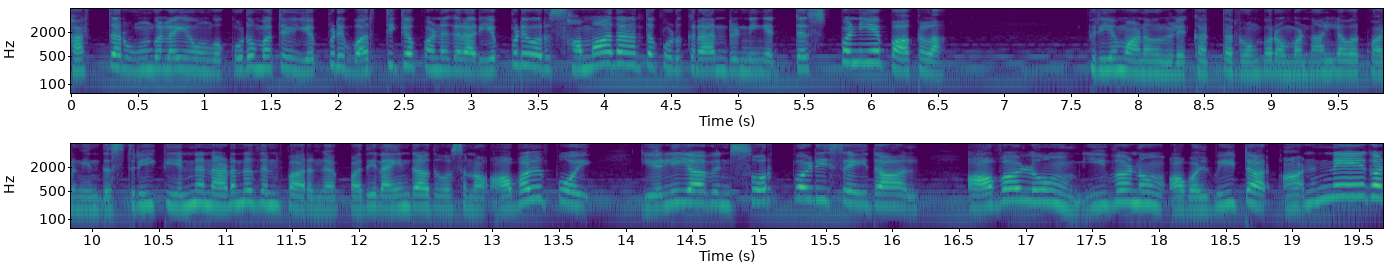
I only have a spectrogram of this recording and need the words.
கர்த்தர் உங்களையும் உங்கள் குடும்பத்தையும் எப்படி வர்த்திக்க பண்ணுகிறார் எப்படி ஒரு சமாதானத்தை கொடுக்குறாருன்று நீங்கள் டெஸ்ட் பண்ணியே பார்க்கலாம். பிரியமானவர்களே கர்த்தர் ரொம்ப ரொம்ப நல்லவர் பாருங்க. இந்த ஸ்திரீக்கு என்ன நடந்ததுன்னு பாருங்க. பதினைந்தாவது வசனம். அவள் போய் எலியாவின் சொற்படி செய்தால் அவளும் இவனும் அவள் வீட்டார் அநேக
